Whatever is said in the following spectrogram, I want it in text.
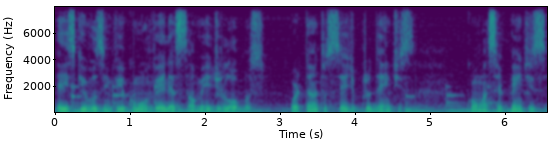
Eis que vos envio como ovelhas ao meio de lobos. Portanto, sede prudentes, como as serpentes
